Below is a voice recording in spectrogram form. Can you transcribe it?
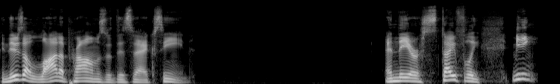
I mean, there's a lot of problems with this vaccine. And they are stifling. Meaning,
